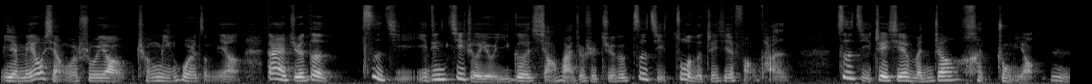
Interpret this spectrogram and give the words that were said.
也没有想过说要成名或者怎么样，但是觉得自己一定记者有一个想法，就是觉得自己做的这些访谈，自己这些文章很重要。嗯，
